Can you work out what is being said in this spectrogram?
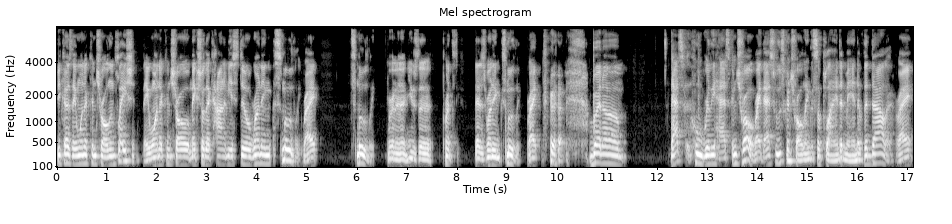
Because they want to control inflation. They want to control, make sure the economy is still running smoothly, right? Smoothly. We're going to use the parentheses that is running smoothly, right? but um, that's who really has control, right? That's who's controlling the supply and demand of the dollar, right?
